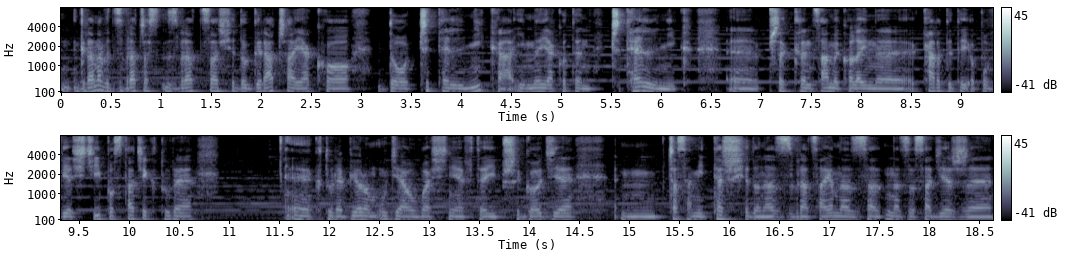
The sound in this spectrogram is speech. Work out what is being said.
gra nawet zwraca, zwraca się do gracza jako do czytelnika i my jako ten czytelnik e, przekręcamy kolejne karty tej opowieści. Postacie, które które biorą udział właśnie w tej przygodzie, mm, czasami też się do nas zwracają na, na zasadzie, że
